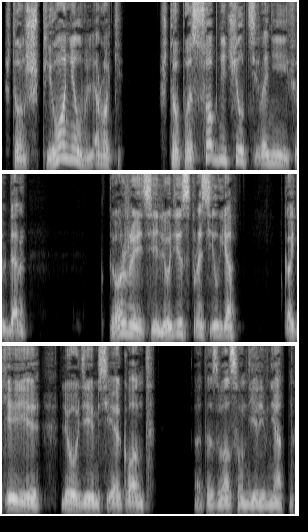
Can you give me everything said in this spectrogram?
что он шпионил в Ляроке, что пособничал тирании Фюльбера? — Кто же эти люди? — спросил я. — Какие люди, мсье Конт? — отозвался он еле внятно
